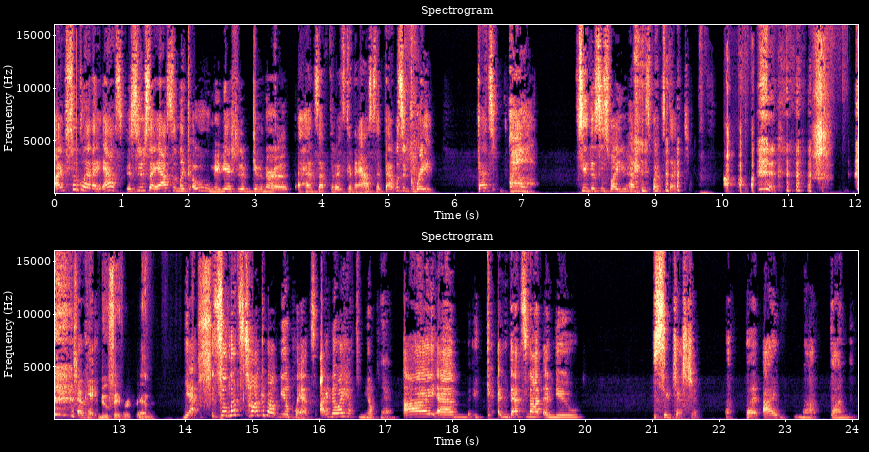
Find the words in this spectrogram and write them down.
I'm so glad I asked. As soon as I asked, I'm like, oh, maybe I should have given her a, a heads up that I was going to ask that. That was a great. That's oh, See, this is why you have this website. okay. New favorite fan. Yes. So let's talk about meal plans. I know I have to meal plan. I am, and that's not a new suggestion, but I've not done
